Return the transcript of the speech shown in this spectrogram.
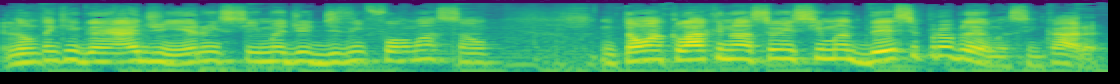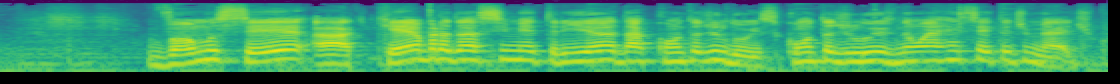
ele não tem que ganhar dinheiro em cima de desinformação. Então a Clark nasceu em cima desse problema, assim, cara. Vamos ser a quebra da assimetria da conta de luz. Conta de luz não é receita de médico.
